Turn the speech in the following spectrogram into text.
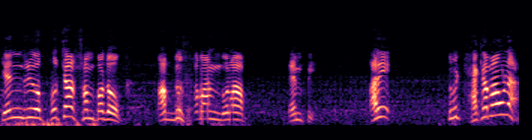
কেন্দ্রীয় প্রচার সম্পাদক আব্দুল সাবান গোলাপ, এমপি। আরে, তুমি ঠেকা পাও না।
